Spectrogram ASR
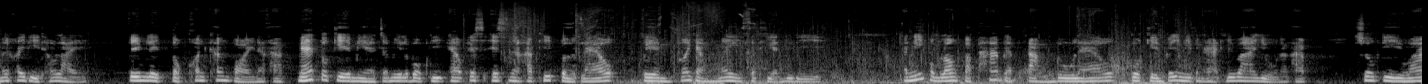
ไม่ค่อยดีเท่าไหร่เฟรมเรทตกค่อนข้างบ่อยนะครับแม้ตัวเกมเนี่ยจะมีระบบ DLSS นะครับที่เปิดแล้วเฟรมก็ยังไม่เสถียรอยู่ดี อันนี้ผมลองปรับภาพแบบต่ำดูแล้ว ตัวเกมก็ยังมีปัญหาที่ว่าอยู่นะครับโชคดีว่า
